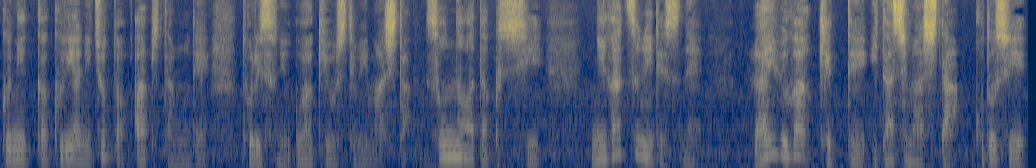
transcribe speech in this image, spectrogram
クニッカクリアにちょっと飽きたのでトリスに浮気をしてみました。そんな私2月にですねライブが決定いたしました。今年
